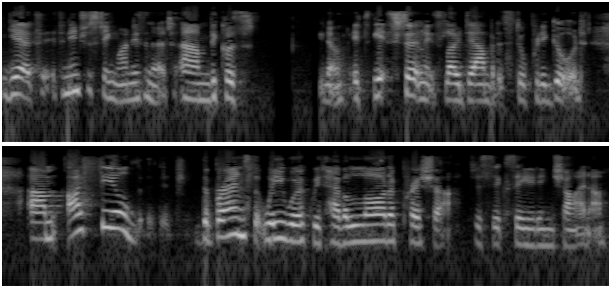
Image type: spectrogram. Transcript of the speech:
yeah, it's, it's, an interesting one, isn't it? Um, because you know, it's, it's, certainly it's slowed down, but it's still pretty good. Um, I feel the brands that we work with have a lot of pressure to succeed in China.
